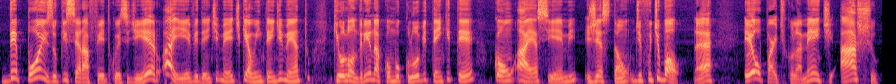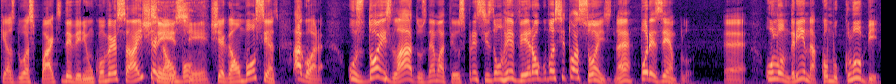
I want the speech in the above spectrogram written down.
Depois, o que será feito com esse dinheiro? Aí, evidentemente, que é um entendimento que o Londrina, como clube, tem que ter com a SM Gestão de Futebol, né? Eu, particularmente, acho que as duas partes deveriam conversar e chegar, sim, a, um bom, chegar a um bom senso. Agora, os dois lados, né, Matheus, precisam rever algumas situações, né? Por exemplo, é, o Londrina, como clube,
